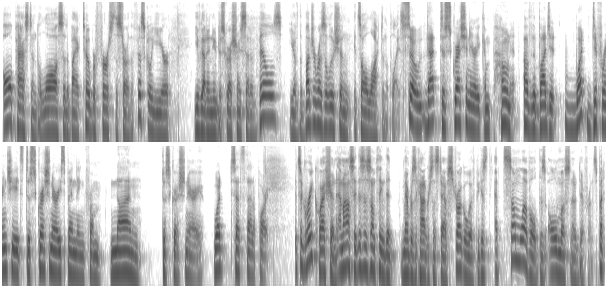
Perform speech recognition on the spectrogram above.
all passed into law so that by October 1st, the start of the fiscal year, you've got a new discretionary set of bills, you have the budget resolution, it's all locked into place. So, that discretionary component of the budget, what differentiates discretionary spending from non discretionary? What sets that apart? It's a great question. And honestly, this is something that members of Congress and staff struggle with because at some level, there's almost no difference. But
